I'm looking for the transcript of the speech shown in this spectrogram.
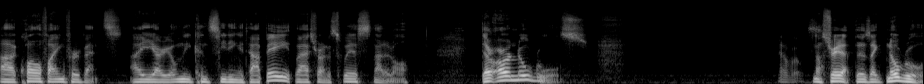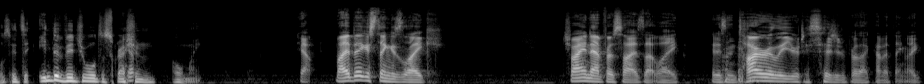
uh, qualifying for events? I.e., are you only conceding a top eight, last round of Swiss? Not at all. There are no rules. No rules. No, straight up. There's like no rules. It's individual discretion only. My biggest thing is like try and emphasize that like it is entirely your decision for that kind of thing. Like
